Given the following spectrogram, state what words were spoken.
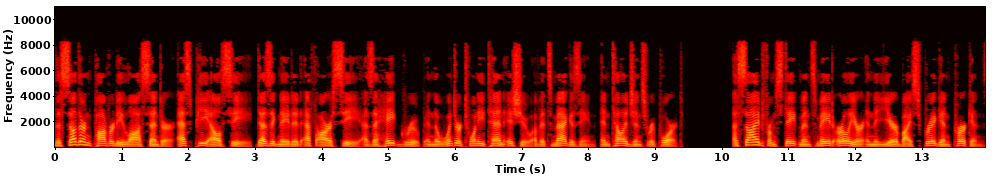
The Southern Poverty Law Center (SPLC) designated FRC as a hate group in the winter 2010 issue of its magazine, Intelligence Report. Aside from statements made earlier in the year by Sprigg and Perkins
